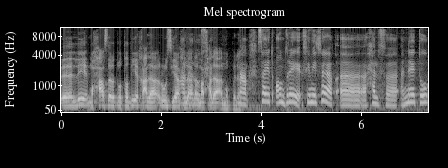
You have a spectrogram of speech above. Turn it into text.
آه، لمحاصرة والتضييق على روسيا خلال على روسيا. المرحلة المقبلة. نعم. سيد أندري في ميثاق آه، حلف الناتو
